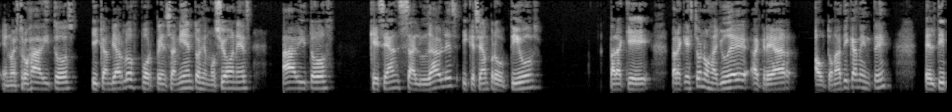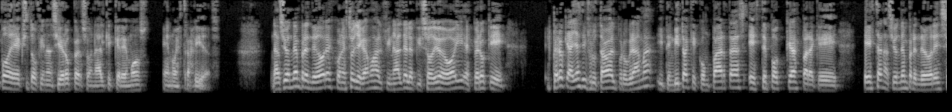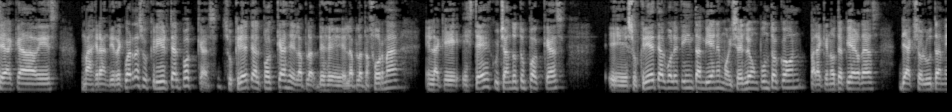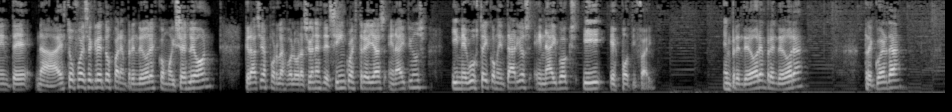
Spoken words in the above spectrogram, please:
en nuestros hábitos y cambiarlos por pensamientos, emociones, hábitos que sean saludables y que sean productivos para que, para que esto nos ayude a crear automáticamente el tipo de éxito financiero personal que queremos en nuestras vidas. Nación de Emprendedores, con esto llegamos al final del episodio de hoy. Espero que, espero que hayas disfrutado del programa y te invito a que compartas este podcast para que esta Nación de Emprendedores sea cada vez más grande. Y recuerda suscribirte al podcast. Suscríbete al podcast desde la plataforma en la que estés escuchando tu podcast. Eh, suscríbete al boletín también en moisésleón.com para que no te pierdas de absolutamente nada. Esto fue Secretos para Emprendedores con Moisés León. Gracias por las valoraciones de 5 estrellas en iTunes y me gusta y comentarios en iBox y Spotify. Emprendedor, emprendedora, recuerda,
